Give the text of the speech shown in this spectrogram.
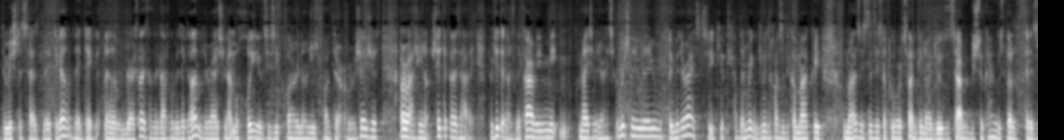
the Mishnah says they take them, they take them. Very slightly sounds like Dafka. They take them. The Rice you're not mechuyev. You see Klari non-Jews pot there. Or Risheshes. Or Rashi no. Sheitak on Itali. There are two things. Mekarvi Ma'asim the Rice. Originally, really mechuyev with the Rice. So you keep have them bring, giving the chazal to kamakri. Umazi since they stop people were selling to non-Jews. It's Tabak Bishul Kaim because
